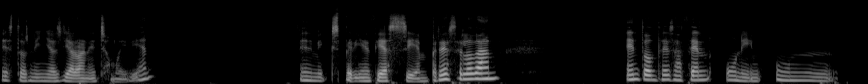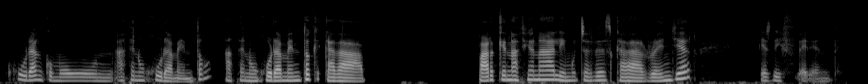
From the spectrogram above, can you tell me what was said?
estos niños ya lo han hecho muy bien, en mi experiencia siempre se lo dan, entonces hacen un, un, juran como un, hacen un juramento, hacen un juramento que cada parque nacional y muchas veces cada ranger es diferente.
